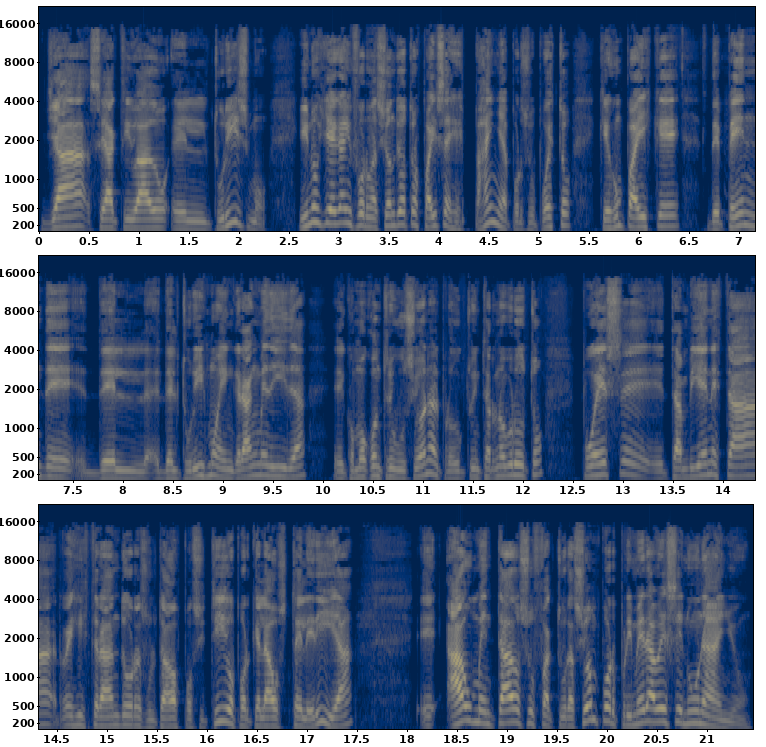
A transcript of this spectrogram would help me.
ya se ha activado el turismo y nos llega información de otros países. España, por supuesto, que es un país que depende del, turismo en gran medida eh, como contribución al Producto Interno Bruto, pues eh, también está registrando resultados positivos porque la hostelería eh, ha aumentado su facturación por primera vez en un año.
